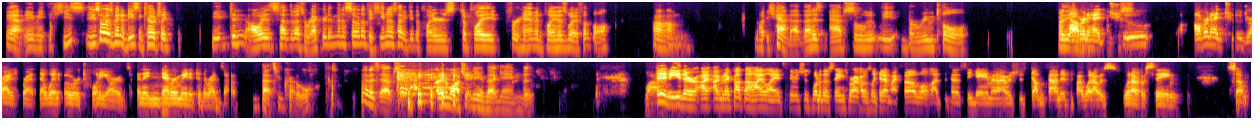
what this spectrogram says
Yeah, I mean he's he's always been a decent coach. Like he didn't always have the best record in Minnesota, but he knows how to get the players to play for him and play his way of football. Um, but yeah, that that is absolutely brutal for the Auburn, Auburn had two Auburn had two drives, Bret, that went over 20 yards, and they never made it to the red zone. That's incredible. That is absolutely. I didn't watch any of that game, but wow. I didn't either. I, I mean, I caught the highlights. It was just one of those things where I was looking at my phone while at the Tennessee game, and I was just dumbfounded by what I was what I was seeing. So,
